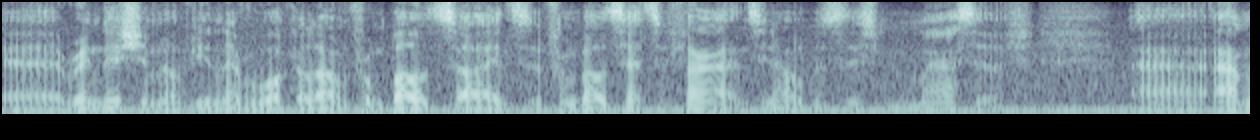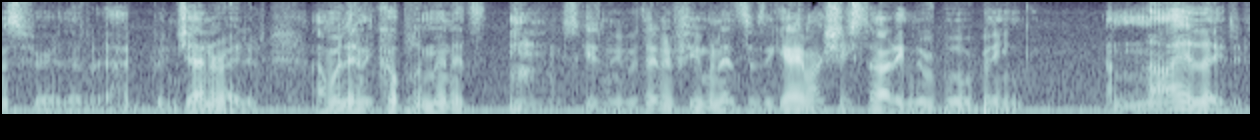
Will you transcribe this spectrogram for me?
uh, rendition of "You'll Never Walk Alone" from both sides, from both sets of fans. You know, it was this massive uh, atmosphere that had been generated. And within a couple of minutes, excuse me, within a few minutes of the game actually starting, Liverpool were being annihilated.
